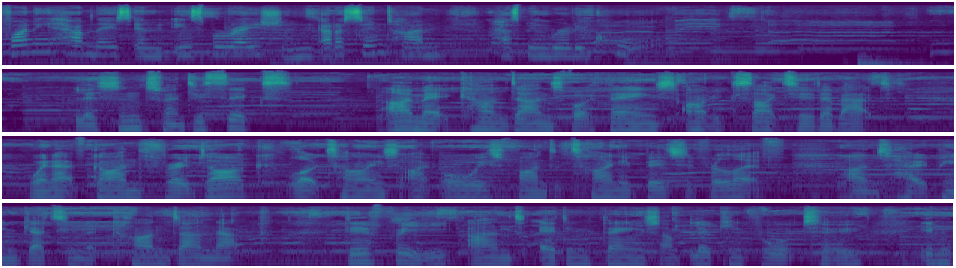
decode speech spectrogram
Finding happiness and inspiration at the same time has been really cool. Lesson 26 I make countdowns for things I'm excited about. When I've gone through dark, low times, I always find a tiny bit of relief and hoping getting a countdown app. They're free and adding things I'm looking forward to, even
